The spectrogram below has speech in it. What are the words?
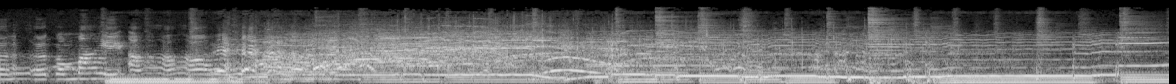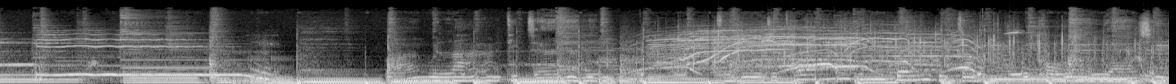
อก็ไม่เอา จะท้องกันเป็นประจำว่าคนอย่างฉัน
